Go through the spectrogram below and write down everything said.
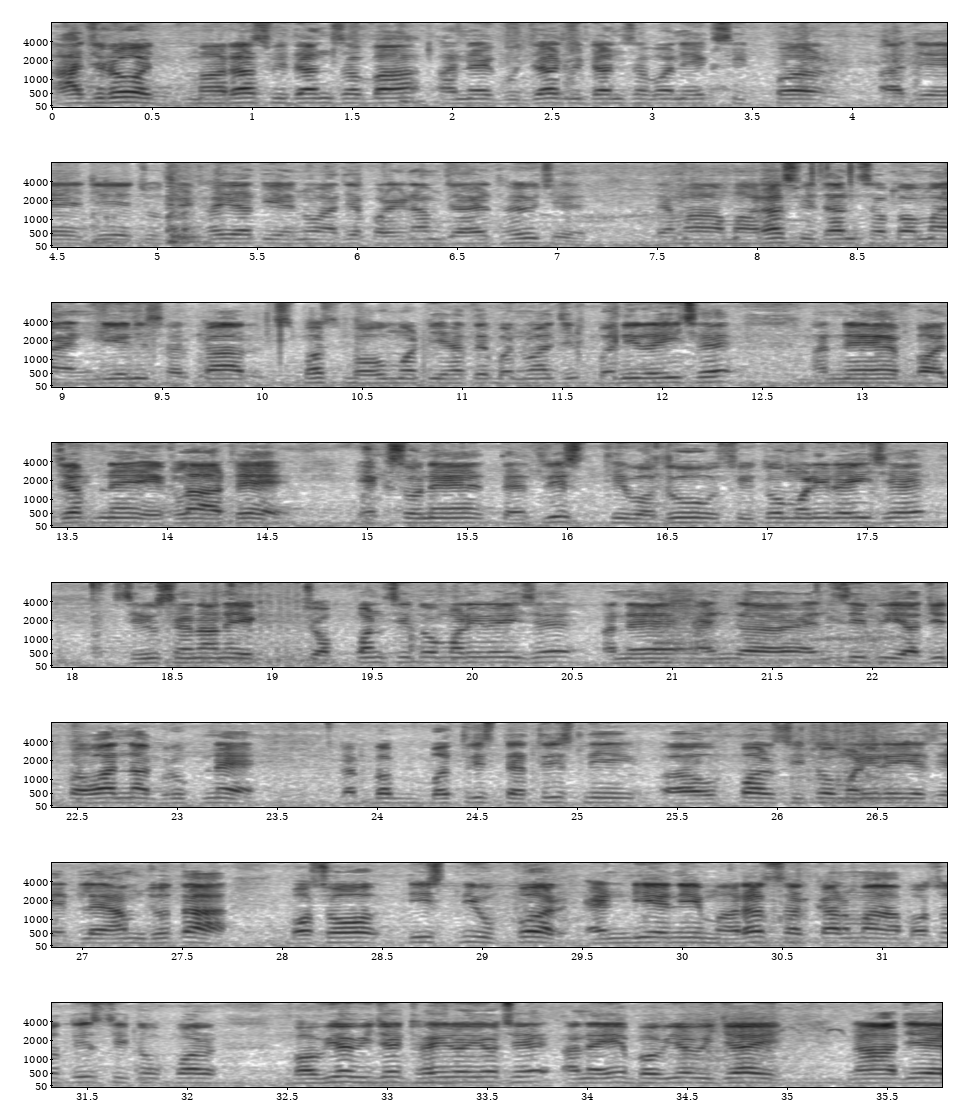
આજરોજ મહારાષ્ટ્ર વિધાનસભા અને ગુજરાત વિધાનસભાની એક સીટ પર આજે જે ચૂંટણી થઈ હતી, એનું આજે પરિણામ જાહેર થયું છે. તેમાં મહારાષ્ટ્ર વિધાનસભામાં એનડીએની સરકાર સ્પષ્ટ બહુમતી સાથે બનવા બની રહી છે અને ભાજપને એકલા હાથે એકસો ને તેત્રીસથી વધુ સીટો મળી રહી છે. શિવસેનાને એક ચોપન સીટો મળી રહી છે અને એનસીપી અજીત પવારના ગ્રુપને લગભગ બત્રીસ તેત્રીસની ઉપર સીટો મળી રહી છે. એટલે આમ જોતા બસો ત્રીસની ઉપર એનડીએની મહારાષ્ટ્ર સરકારમાં બસો ત્રીસ સીટ ઉપર ભવ્ય વિજય થઈ રહ્યો છે અને એ ભવ્ય વિજયના આજે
